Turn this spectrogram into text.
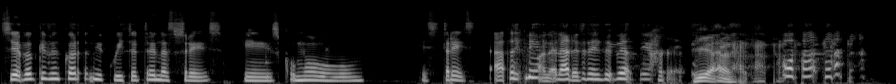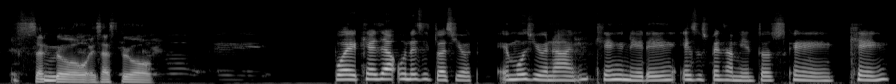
Sí, creo que es un cortocircuito entre las tres. Es como estrés. Exacto, exacto. Puede que haya una situación emocional que genere esos pensamientos eh, que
